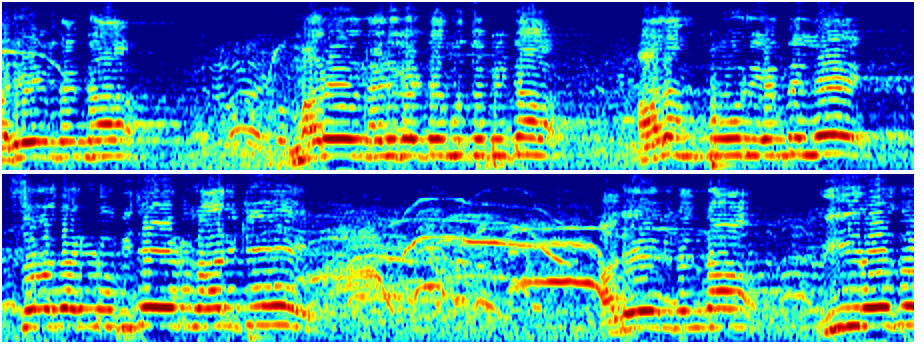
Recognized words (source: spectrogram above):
అదేవిధంగా మరో నడిగడ్డ ముద్దు బిడ్డ అలంపూరు ఎమ్మెల్యే సోదరుడు విజయుడు గారికి. అదేవిధంగా ఈరోజు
